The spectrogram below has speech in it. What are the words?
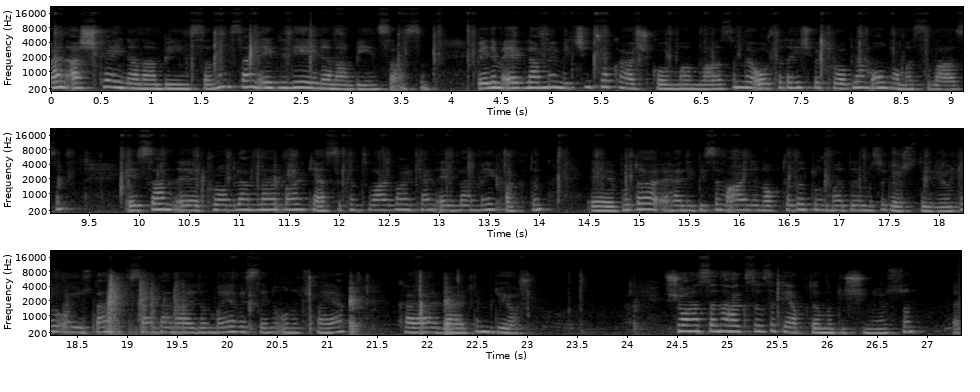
ben aşka inanan bir insanım. Sen evliliğe inanan bir insansın. Benim evlenmem için çok aşık olmam lazım ve ortada hiçbir problem olmaması lazım. E, sen e, problemler varken, sıkıntılar varken evlenmeye kalktın. E, bu da hani bizim aynı noktada durmadığımızı gösteriyordu. O yüzden senden ayrılmaya ve seni unutmaya karar verdim diyor. Şu an sana haksızlık yaptığımı düşünüyorsun. E,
